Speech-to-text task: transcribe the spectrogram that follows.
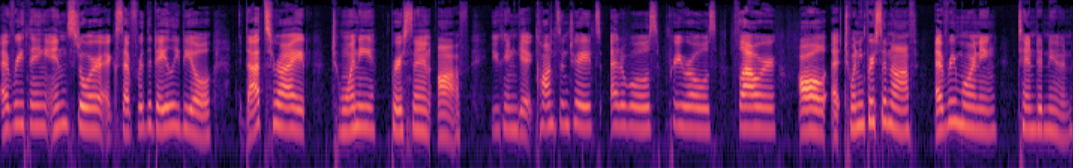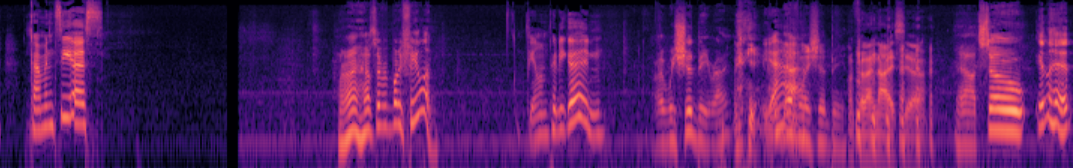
everything in store except for the daily deal. That's right, 20% off. You can get concentrates, edibles, pre rolls, flower, all at 20% off every morning, 10 to noon. Come and see us. All right, how's everybody feeling? Feeling pretty good. Uh, we should be, right? yeah. We Yeah. definitely should be. I'm feeling nice. Yeah. Yeah. So in the head,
